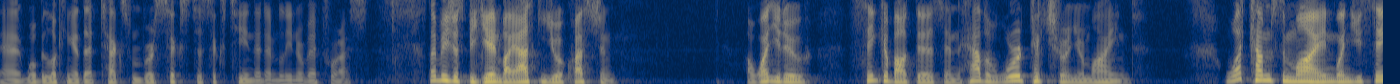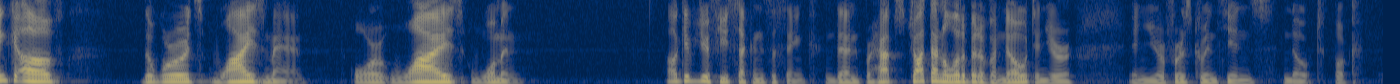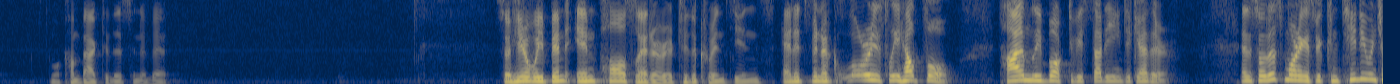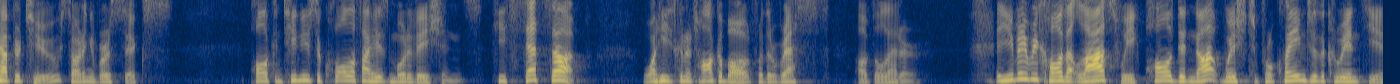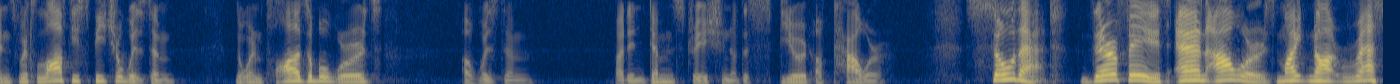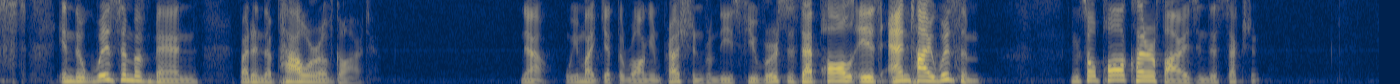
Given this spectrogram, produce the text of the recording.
and we'll be looking at that text from verse 6 to 16 that Emelina read for us. Let me just begin by asking you a question. I want you to think about this and have a word picture in your mind. What comes to mind when you think of the words wise man or wise woman? I'll give you a few seconds to think, and then perhaps jot down a little bit of a note in your in your First Corinthians note book. We'll come back to this in a bit. So here we've been in Paul's letter to the Corinthians, and it's been a gloriously helpful, timely book to be studying together. And so this morning, as we continue in chapter 2, starting in verse 6, Paul continues to qualify his motivations. He sets up what he's going to talk about for the rest of the letter. And you may recall that last week, Paul did not wish to proclaim to the Corinthians with lofty speech or wisdom, nor in plausible words of wisdom, but in demonstration of the spirit of power, so that their faith and ours might not rest in the wisdom of men, but in the power of God. Now, we might get the wrong impression from these few verses that Paul is anti wisdom. And so Paul clarifies in this section.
